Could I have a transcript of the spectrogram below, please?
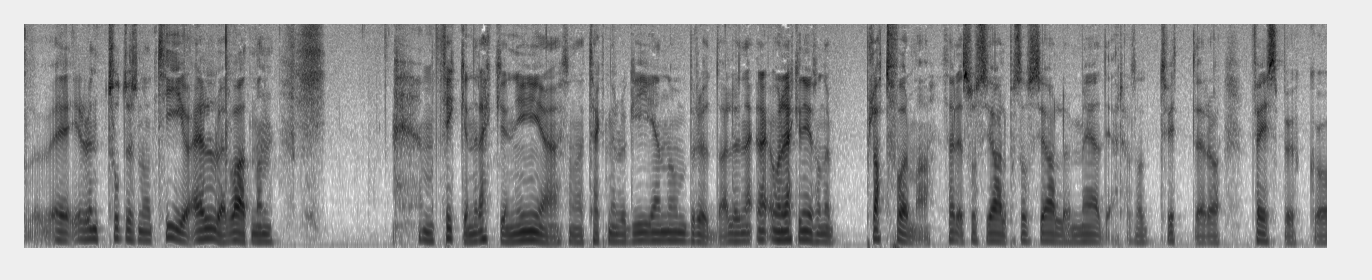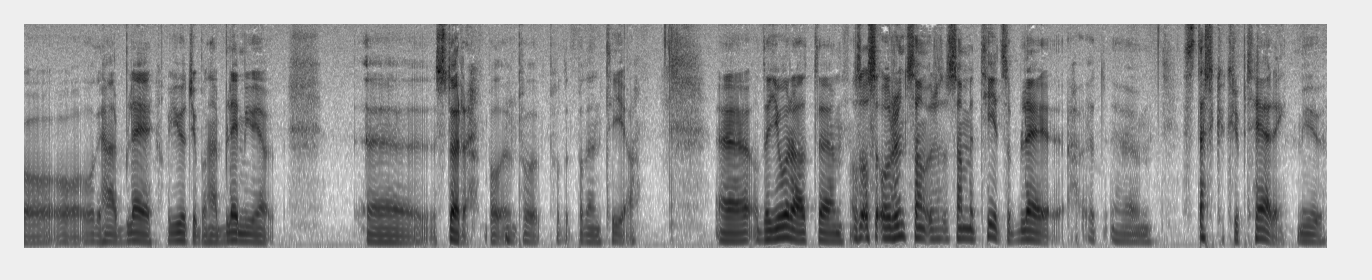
rundt 2010 og 2011, var at man, man fikk en rekke nye teknologigjennombrudd. Eller en rekke nye sånne plattformer, særlig sosiale, på sosiale medier. altså Twitter og Facebook og, og, og, de her ble, og YouTube og her ble mye uh, større på, på, på, på den tida. Uh, og det gjorde at, uh, også, og rundt samme, samme, tid så ble uh, sterk kryptering mye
